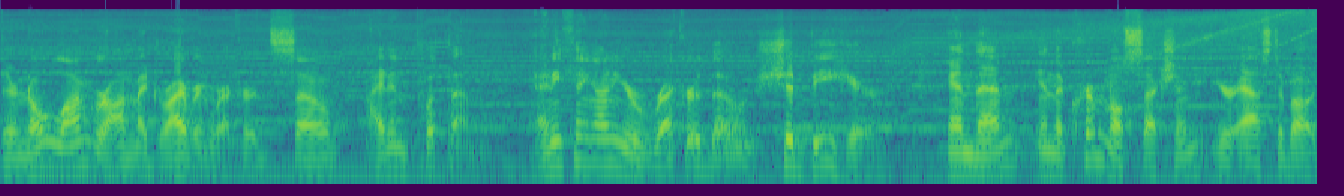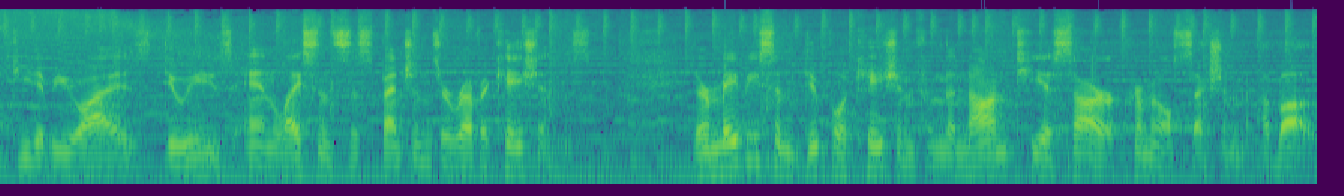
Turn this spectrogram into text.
they're no longer on my driving record, so I didn't put them. Anything on your record, though, should be here. And then, in the criminal section, you're asked about DWIs, DUIs, and license suspensions or revocations. There may be some duplication from the non TSR criminal section above.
